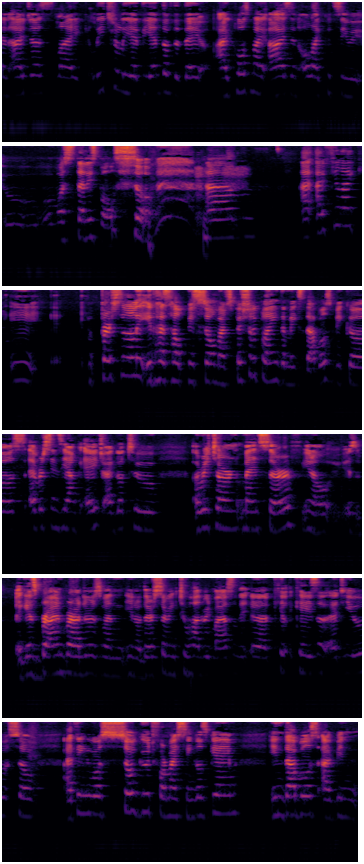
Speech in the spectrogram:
And I just, like, literally at the end of the day, I closed my eyes and all I could see was tennis balls. So, um, I, I feel like it, personally it has helped me so much, especially playing the mixed doubles because ever since young age I got to a return men's serve, you know, against Bryan Brothers when you know they're serving 200 miles in the uh, case at you. So I think it was so good for my singles game. In doubles, I've been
